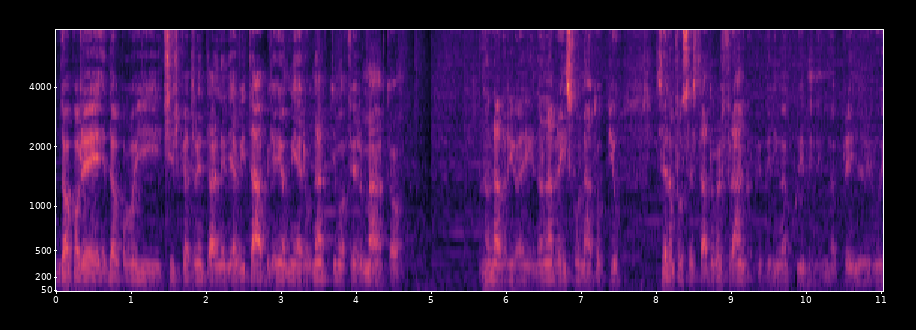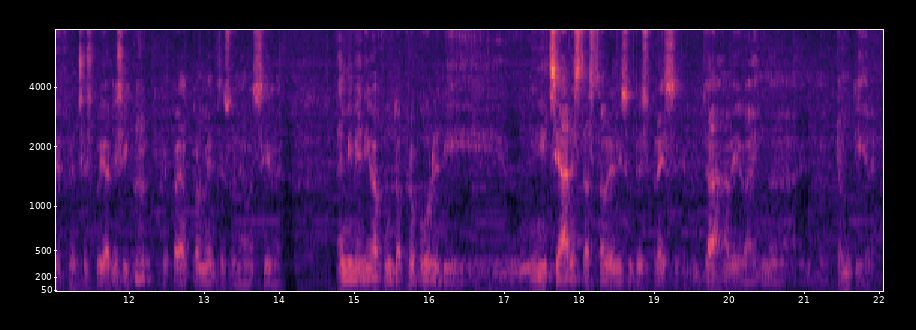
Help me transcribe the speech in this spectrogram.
Dopo, le- dopo i circa 30 anni di abitabile io mi ero un attimo fermato, non avrei, non avrei suonato più. Se non fosse stato per Franco che veniva qui, veniva a prendere lui e Francesco Iadisicco, che poi attualmente suoniamo assieme, e mi veniva appunto a proporre di iniziare sta storia di Sud Express che lui già aveva in cantiere.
